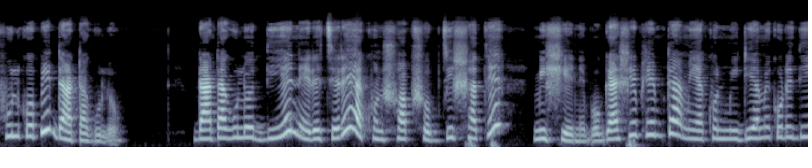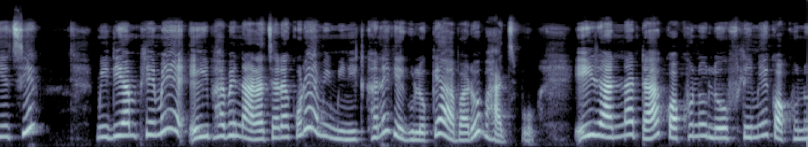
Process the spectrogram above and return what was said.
ফুলকপির ডাঁটাগুলো। ডাঁটাগুলো দিয়ে নেড়ে চেড়ে এখন সব সবজির সাথে মিশিয়ে নেব। গ্যাসের ফ্লেমটা আমি এখন মিডিয়ামে করে দিয়েছি। মিডিয়াম ফ্লেমে এইভাবে নাড়াচাড়া করে আমি মিনিট খানেক এগুলোকে আবারও ভাজবো। এই রান্নাটা কখনো লো ফ্লেমে, কখনো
